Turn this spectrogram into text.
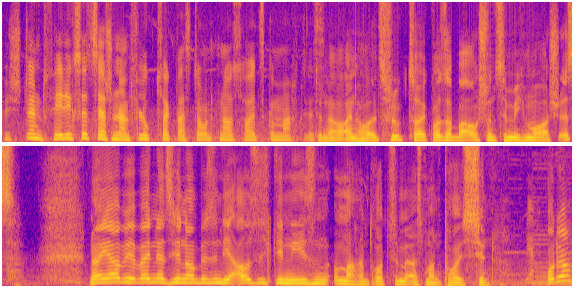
Bestimmt. Felix sitzt ja schon am Flugzeug, was da unten aus Holz gemacht ist. Genau, ein Holzflugzeug, was aber auch schon ziemlich morsch ist. Naja, wir werden jetzt hier noch ein bisschen die Aussicht genießen und machen trotzdem erstmal ein Päuschen. Ja. Oder?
